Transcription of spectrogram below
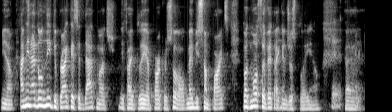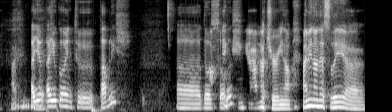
You know, I mean, I don't need to practice it that much if I play a Parker solo. Maybe some parts, but most of it I can just play. You know. Yeah. Uh, I, are you Are you going to publish uh, those I'm solos? Thinking, I'm not sure. You know, I mean, honestly, uh,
